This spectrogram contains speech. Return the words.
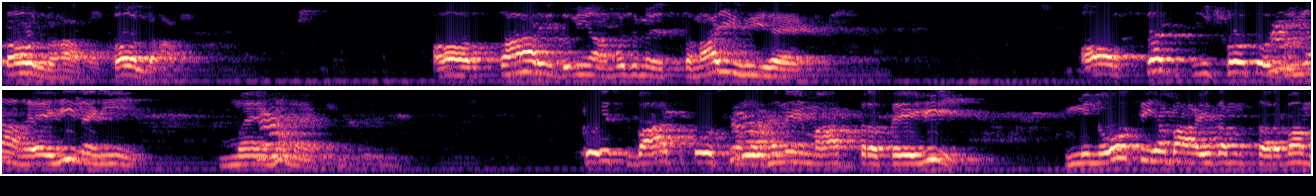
तोल रहा हूँ तोल रहा हूँ। और सारी दुनिया मुझमें समाई हुई है। और सच पूछो तो दुनिया है ही नहीं, मैं ही मैं हूँ। तो इस बात को समझने मात्र से ही मिनोति हबा इदम सर्वम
